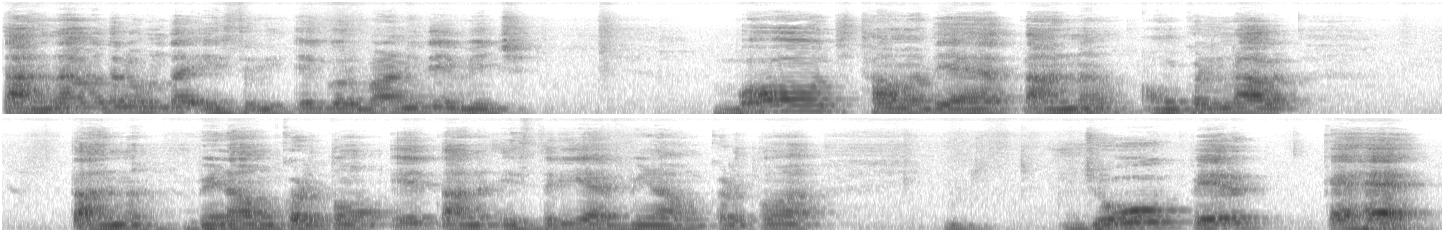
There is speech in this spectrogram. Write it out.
ਧਨ ਦਾ ਮਤਲਬ ਹੁੰਦਾ ਇਸਤਰੀ। ਇਹ ਗੁਰਬਾਣੀ ਦੇ ਵਿੱਚ ਬਹੁਤ ਥਾਵਾਂ ਤੇ ਆਇਆ ਧਨ, ਔਂਕੜ ਨਾਲ। ਧਨ ਬਿਨਾ ਔਂਕੜ ਤੋਂ। ਇਹ ਧਨ ਇਸਤਰੀ ਹੈ, ਬਿਨਾ ਔਂਕੜ ਤੋਂ ਆ। ਜੋ ਪਿਰ ਕਹੈ,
